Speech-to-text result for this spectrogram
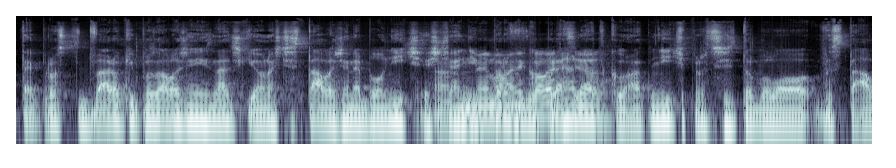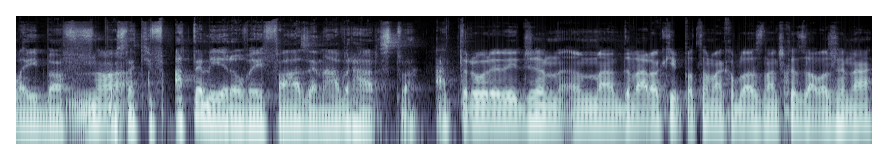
tak proste dva roky po založení značky on ešte stále, že nebol nič. Ešte ani ani prvú prehliadku a nič. Proste to bolo stále iba v No. podstate v ateliérovej fáze návrhárstva. A True Religion má dva roky potom, ako bola značka založená,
